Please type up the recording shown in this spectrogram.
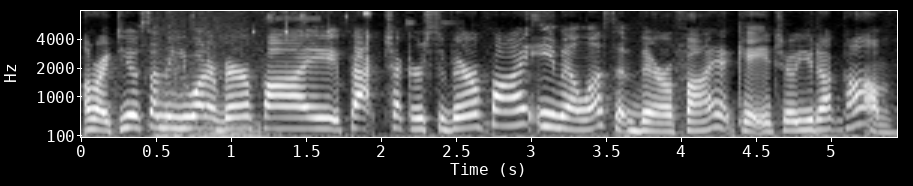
All right, do you have something you want to verify, fact checkers to verify? Email us at verify at khou.com.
